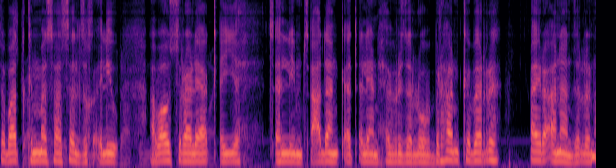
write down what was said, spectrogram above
ሰባት ክመሳሰል ዝኽእል እዩ። ኣብ ኣውስትራልያ ቀይሕ፣ ጸሊም፣ ጻዕዳን ቀጠልያን ሕብሪ ዘለዎ ብርሃን ክበርህ ኣይረኣናን ዘለና።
